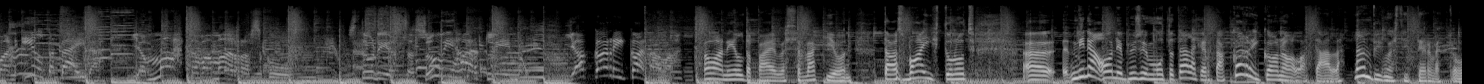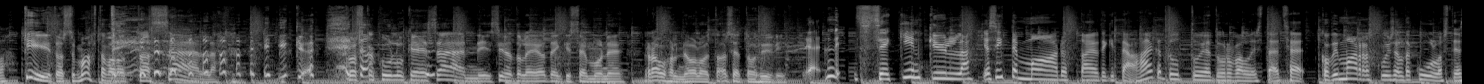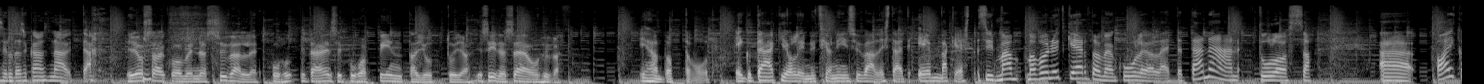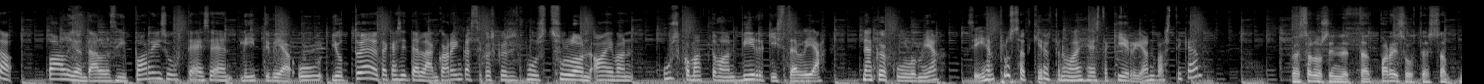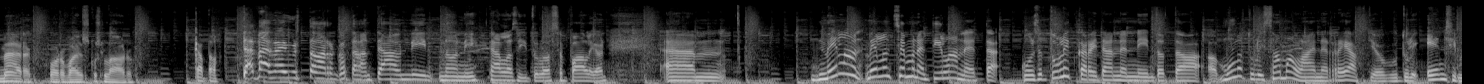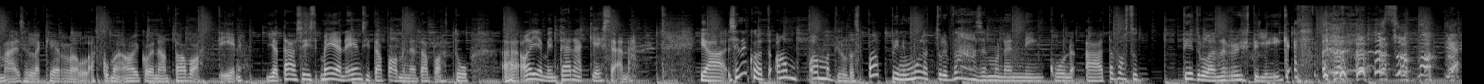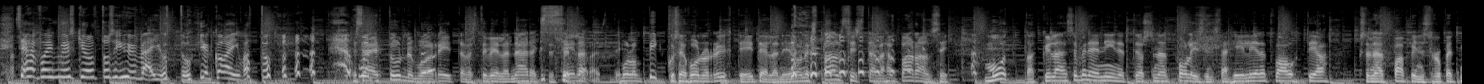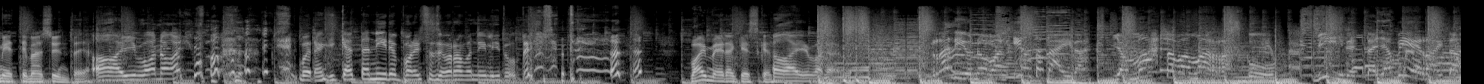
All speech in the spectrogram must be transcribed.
Radionovan iltapäivä ja mahtava marraskuu. Studiossa Suvi Hartlin ja Kari Kanala. Novan iltapäivässä väki on taas vaihtunut. Ö, Minä on ja pysyn, mutta tällä kertaa Kari Kanala täällä. Lämpimästi tervetuloa. Kiitos, mahtava ottaa säällä. Eikö? Koska kun lukee sään, niin siinä tulee jotenkin semmoinen rauhallinen olo, että asiat on hyvin. Ni- Sekin kyllä. Ja sitten maadottaa jotenkin. Tämä on aika tuttu ja turvallista. Että se kovin marraskuiselta kuulosti ja siltä se kanssa näyttää. Ja jos aikoo mennä syvälle, puhu, pitää ensin puhua pintajuttuja ja siinä sää on hyvä. Ihan totta muuten. Eikö tääkin oli nyt jo niin syvällistä, että en mä kestä. Siis mä, mä voin nyt kertoa meidän kuulijoille, että tänään tulossa ää, aika paljon tällaisia parisuhteeseen liittyviä u- juttuja, joita käsitellään Karin kanssa, koska siis musta sulla on aivan uskomattoman virkistäviä näkökulmia siihen. Plus sä oot kirjoittanut aiheesta kirjan vastikään. Mä sanoisin, että parisuhteessa määrä korvaa joskus laadun. Kato, tätä mä just tarkoitan. Tää on niin, no niin, tällaisia tulossa paljon. Öm, meillä on, meillä on semmoinen tilanne, että kun sä tulit Kari tänne, niin tota, mulla tuli samanlainen reaktio kuin tuli ensimmäisellä kerralla, kun me aikoinaan tavattiin. Ja tämä siis meidän ensitapaaminen tapahtuu ää, aiemmin tänä kesänä. Ja sen kun olet am, ammatiltas pappi, niin mulle tuli vähän semmoinen niin kuin, ää, tapahtui tietynlainen ryhtiliike. Sehän voi myöskin olla tosi hyvä juttu ja kaivattu. Ja sä et tunne mua riittävästi vielä nähdäksesi, että Selvästi. mulla on pikkusen huono ryhti itsellä, niin onneksi tanssista vähän paransi. Mutta kyllähän se menee niin, että jos sä näet poliisin, sä hiljennät vauhtia. Kun sä näet papin, niin sä rupeat miettimään syntejä. Aivan, aivan. Voidaankin käyttää niiden parissa seuraavan nelituntina sitten. Vai meidän kesken? Aivan, aivan. Radionovan iltapäivä ja mahtava marraskuu. Viihdettä ja vieraita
